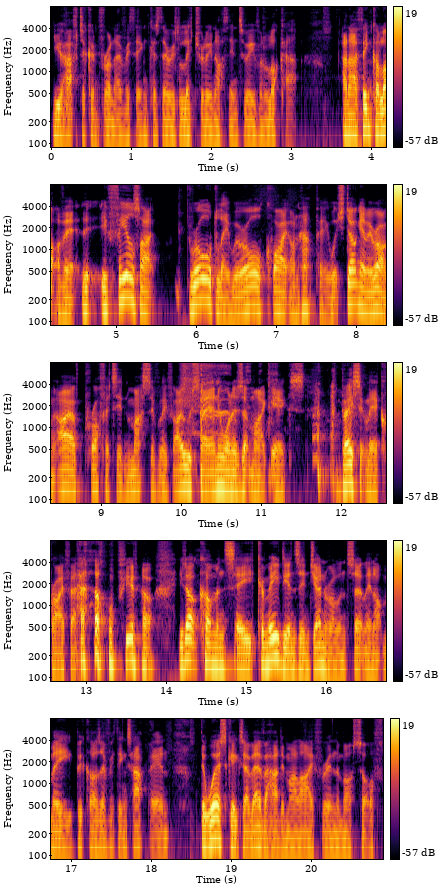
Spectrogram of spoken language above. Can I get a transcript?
you have to confront everything because there is literally nothing to even look at. And I think a lot of it it feels like broadly, we're all quite unhappy. Which don't get me wrong, I have profited massively. I always say anyone who's at my gigs, basically a cry for help. You know, you don't come and see comedians in general, and certainly not me, because everything's happy. And the worst gigs I've ever had in my life are in the most sort of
